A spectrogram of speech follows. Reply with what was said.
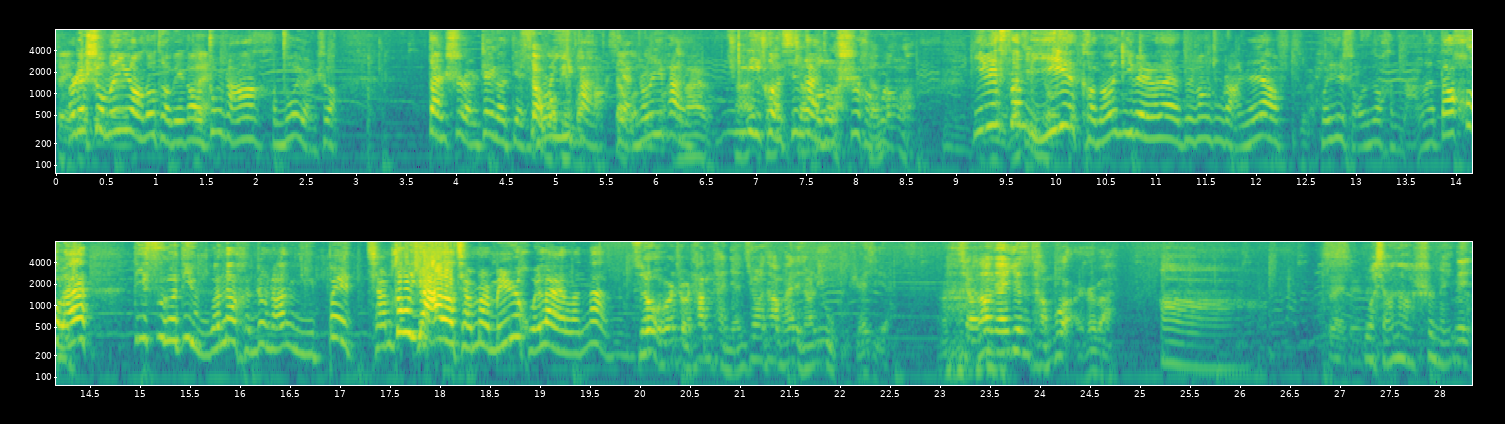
对，而且射门欲望都特别高，中场很多远射。但是这个点球一判点球一判，全立刻心态就失衡了。因为三比一可能意味着在对方主场人要回去守就很难了。到后来第四个、第五个那很正常，你被前面都压到前面，没人回来了，那所以我说就是他们太年轻，他们还得向利物浦学习。想当年伊斯坦布尔是吧？啊，对对对，我想想是哪那年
